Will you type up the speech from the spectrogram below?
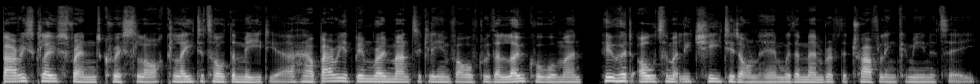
Barry's close friend Chris Locke later told the media how Barry had been romantically involved with a local woman who had ultimately cheated on him with a member of the travelling community.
